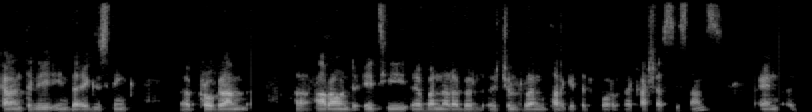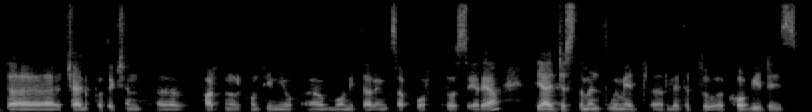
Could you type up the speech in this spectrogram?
currently, in the existing uh, program, uh, around 80 uh, vulnerable uh, children targeted for cash assistance and the child protection partner continue monitor and support those area the adjustment we made related to covid is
